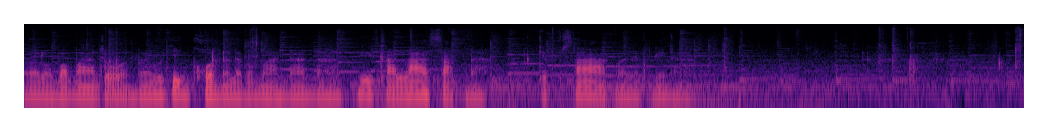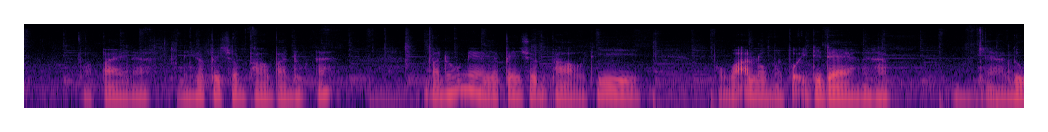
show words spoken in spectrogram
แล้วเราประมาณโจรมนุษย์กินคนอะไรประมาณนั้นนะนี่การล่าสัตว์นะ เก็บซากอะไรพวกนี้นะ ต่อไปนะอันนี่ก็เป็นชนเผ่าบานุกนะบานุกเนี่ยจะเป็นชนเผ่าที่ผมว่าอารมณ์เหมือนพวกอินเดียแดงนะครับนะดู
